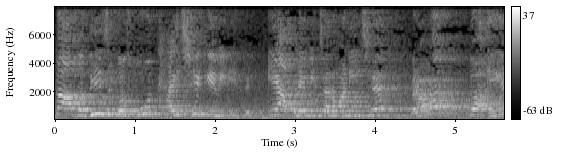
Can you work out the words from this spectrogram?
તો આ બધી જ વસ્તુઓ થાય છે કેવી રીતે? એ આપણે વિચારવાની છે. બરાબર? તો એ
